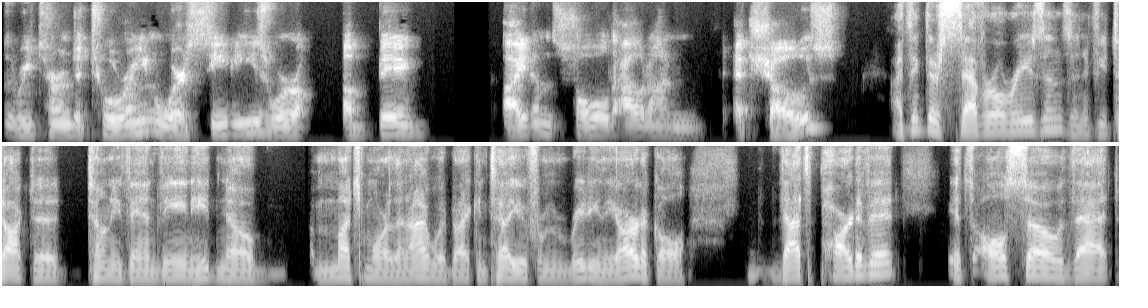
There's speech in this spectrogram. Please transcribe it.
the return to touring where CDs were a big item sold out on at shows? I think there's several reasons. And if you talk to Tony Van Veen, he'd know much more than I would, but I can tell you from reading the article, that's part of it. It's also that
